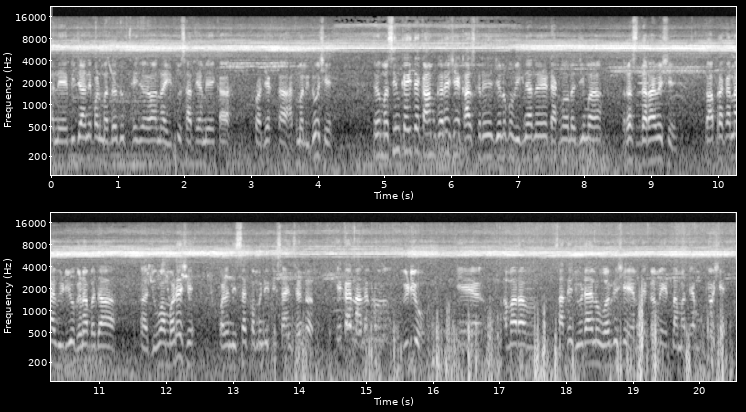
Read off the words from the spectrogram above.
અને બીજાને પણ મદદરૂપ થઈ જવાના હેતુ સાથે અમે એક પ્રોજેક્ટ હાથમાં લીધો છે, તો મશીન કઈ રીતે કામ કરે છે, ખાસ કરીને જે લોકો વિજ્ઞાન અને ટેકનોલોજીમાં રસ ધરાવે છે, તો આ પ્રકારના વીડિયો ઘણા બધા જોવા મળે છે, પણ નિસર્ગ કોમ્યુનિટી સાયન્સ સેન્ટર એક આ નાનકડો વીડિયો એ અમારા સાથે જોડાયેલો વર્ગ છે, એમને ગમે એટલા માટે આ મૂક્યો છે.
